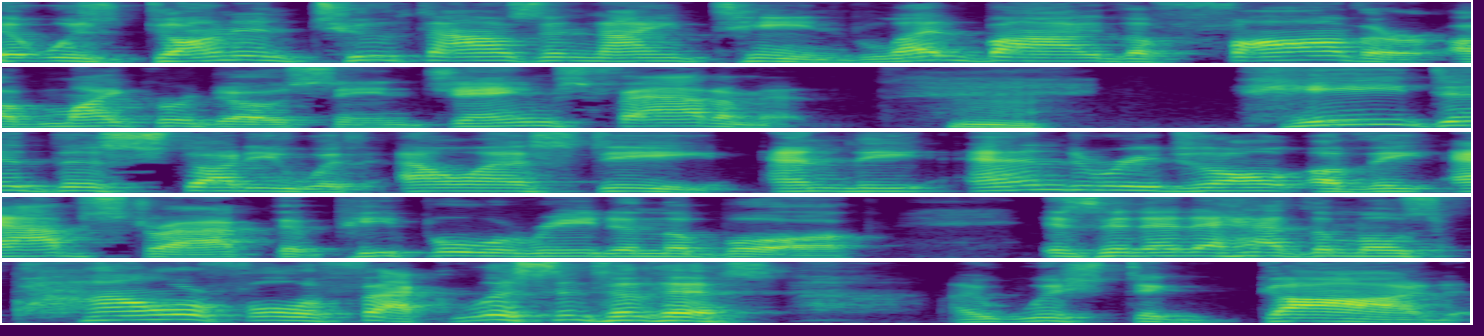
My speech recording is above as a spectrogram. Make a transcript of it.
that was done in 2019, led by the father of microdosing, James Fadiman. Hmm. He did this study with LSD, and the end result of the abstract that people will read in the book is that it had the most powerful effect. Listen to this. I wish to God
